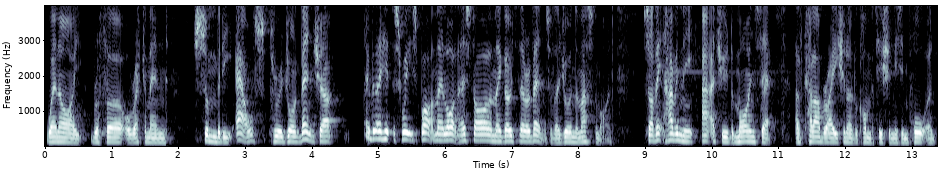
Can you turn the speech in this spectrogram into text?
when I refer or recommend somebody else through a joint venture, maybe they hit the sweet spot and they like their style and they go to their events or they join the mastermind. So I think having the attitude, the mindset of collaboration over competition is important.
